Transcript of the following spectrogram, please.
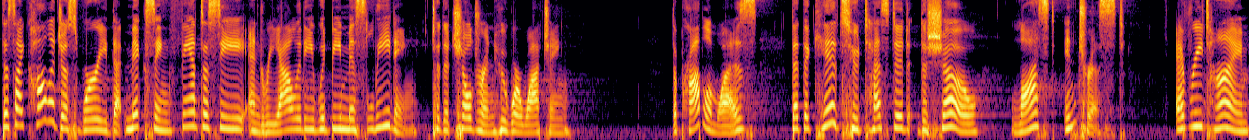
The psychologists worried that mixing fantasy and reality would be misleading to the children who were watching. The problem was that the kids who tested the show lost interest every time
